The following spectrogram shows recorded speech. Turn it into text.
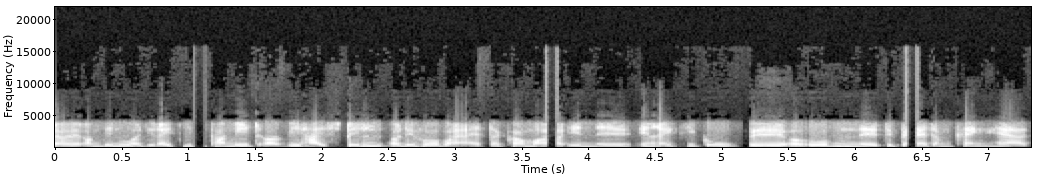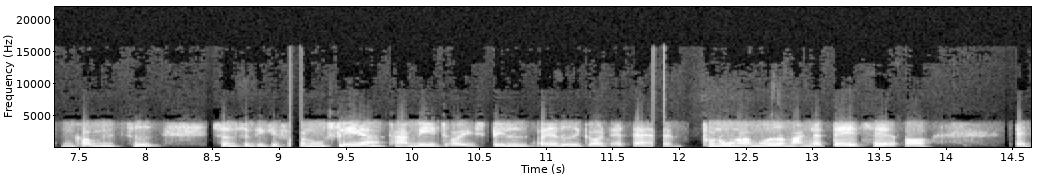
øh, om det nu er de rigtige parametre, vi har i spil, og det håber jeg, at der kommer en, øh, en rigtig god øh, og åben øh, debat omkring her den kommende tid, sådan så vi kan få nogle flere parametre i spil. Og jeg ved godt, at der på nogle områder mangler data og at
